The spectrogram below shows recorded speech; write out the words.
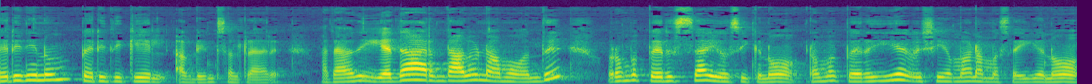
பெரிதினும் பெரிது கீழ் அப்படின்னு சொல்கிறாரு அதாவது எதாக இருந்தாலும் நாம் வந்து ரொம்ப பெருசாக யோசிக்கணும் ரொம்ப பெரிய விஷயமா நம்ம செய்யணும்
